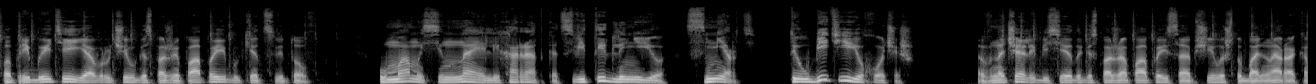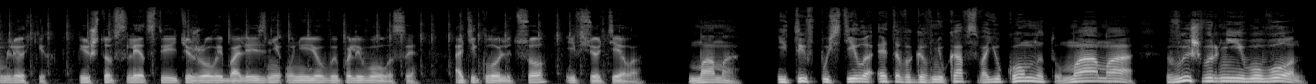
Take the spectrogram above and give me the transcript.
По прибытии я вручил госпоже Папой букет цветов. У мамы сенная лихорадка, цветы для нее — смерть. Ты убить ее хочешь? В начале беседы госпожа Папа и сообщила, что больна раком легких, и что вследствие тяжелой болезни у нее выпали волосы, отекло лицо и все тело. «Мама, и ты впустила этого говнюка в свою комнату? Мама, вышвырни его вон!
